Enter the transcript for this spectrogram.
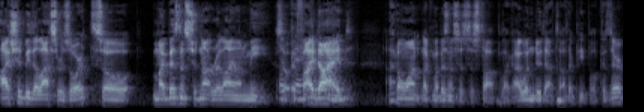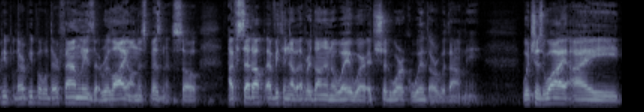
I should be the last resort. So my business should not rely on me. So Okay. if I died, I don't want like my businesses to stop. Like I wouldn't do that to other people because there are people there are people with their families that rely on this business. So I've set up everything I've ever done in a way where it should work with or without me, which is why I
